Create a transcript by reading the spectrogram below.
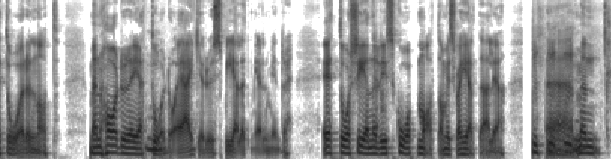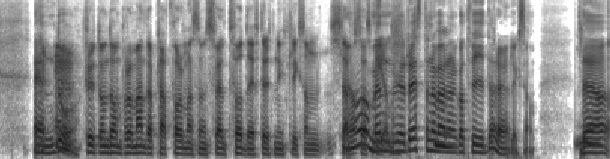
ett år eller något. Men har du det i ett mm. år, då äger du spelet mer eller mindre. Ett år senare, det är skåpmat om vi ska vara helt ärliga. uh, men ändå. Förutom de på de andra plattformarna som är svältfödda efter ett nytt liksom, Ja, men resten av världen har mm. gått vidare. Liksom. Det,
